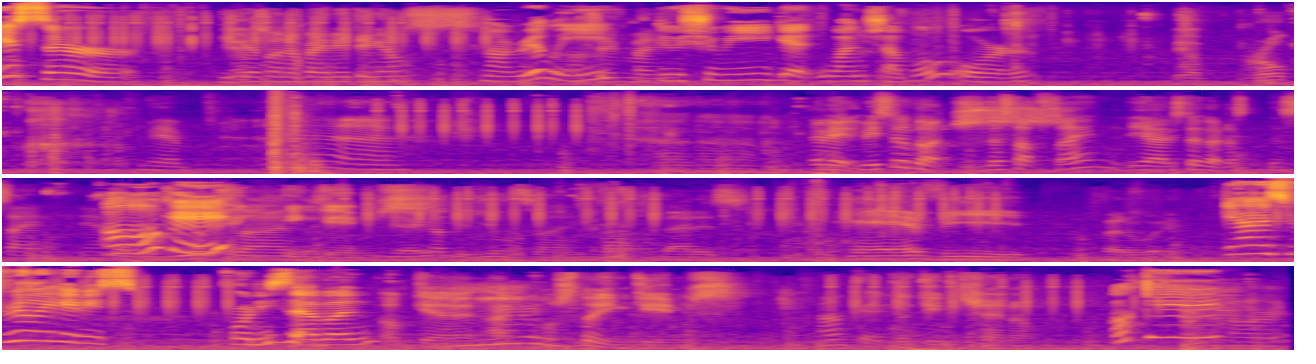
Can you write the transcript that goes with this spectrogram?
Yes, sir. You Yep. guys wanna buy anything else? Not really. Do should we get one shovel or? We are broke. We Yeah. Ah. Eh, wait, we still got the stop sign? Yeah, we still got the, the sign. Yeah. Oh, okay. Yield sign. In games. Yeah, I got the yield sign. That is heavy, by the way. Yeah, it's really heavy. It's Forty-seven. Okay, I, I posted in games. Okay. In the games channel. Okay. Alright.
